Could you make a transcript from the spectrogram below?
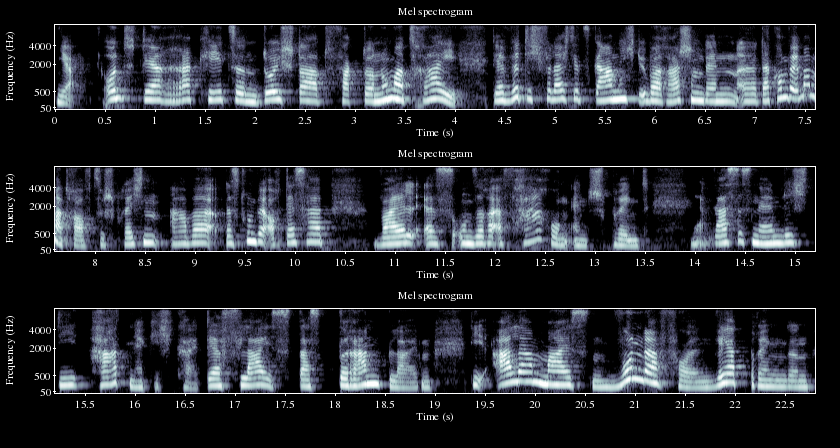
Ja, und der Raketendurchstartfaktor Nummer drei, der wird dich vielleicht jetzt gar nicht überraschen, denn äh, da kommen wir immer mal drauf zu sprechen. Aber das tun wir auch deshalb, weil es unserer Erfahrung entspringt. Ja. Das ist nämlich die Hartnäckigkeit, der Fleiß, das Dranbleiben. Die allermeisten wundervollen, wertbringenden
